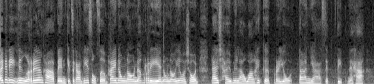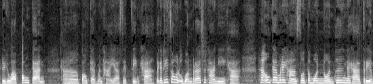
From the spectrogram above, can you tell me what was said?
ไปกันอีกหนึ่งเรื่องค่ะ เป็นกิจกรรมที่ส่งเสริมให้น้องๆ นักเรียนน้องๆ เยาวชน ได้ใช้เวลาว่างให้เกิดประโยชน์ต้านยาเสพติดนะคะเรียกว่าป้องกันค่ะอ่าป้องกันปัญหายาเสพติดค่ะ ไปกันที่จังหวัดอุบลราชธานีค่ะ ทางองค์การบริหารส่วนตำบลโนนพึ่งนะคะ เตรียม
